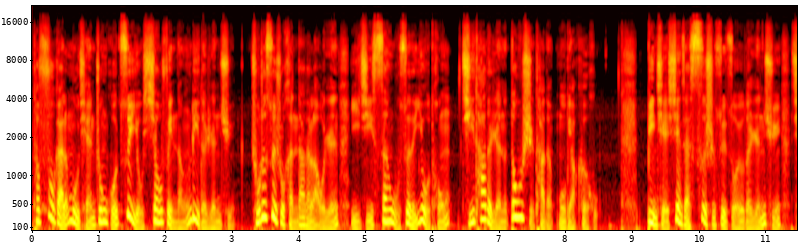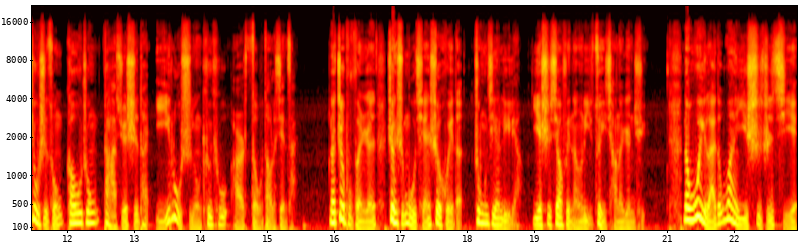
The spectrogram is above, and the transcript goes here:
它覆盖了目前中国最有消费能力的人群，除了岁数很大的老人以及三五岁的幼童，其他的人呢都是它的目标客户，并且现在四十岁左右的人群就是从高中、大学时代一路使用 QQ 而走到了现在，那这部分人正是目前社会的中坚力量，也是消费能力最强的人群。那未来的万亿市值企业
